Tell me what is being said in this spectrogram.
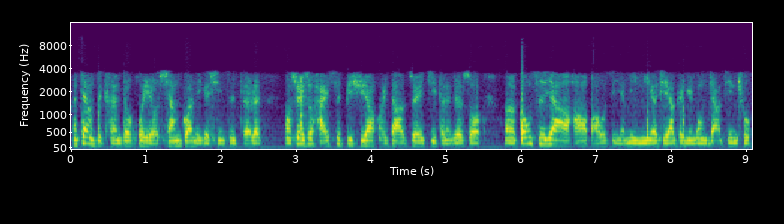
那这样子可能都会有相关的一个刑事责任哦。所以说还是必须要回到最基本的，就是说，呃，公司要好好保护自己的秘密，而且要跟员工讲清楚，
